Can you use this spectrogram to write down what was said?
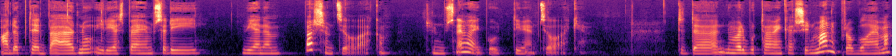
adoptēt bērnu ir iespējams arī vienam pašam cilvēkam. Jums nevajag būt diviem cilvēkiem. Tad uh, nu, varbūt tā vienkārši ir mana problēma,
